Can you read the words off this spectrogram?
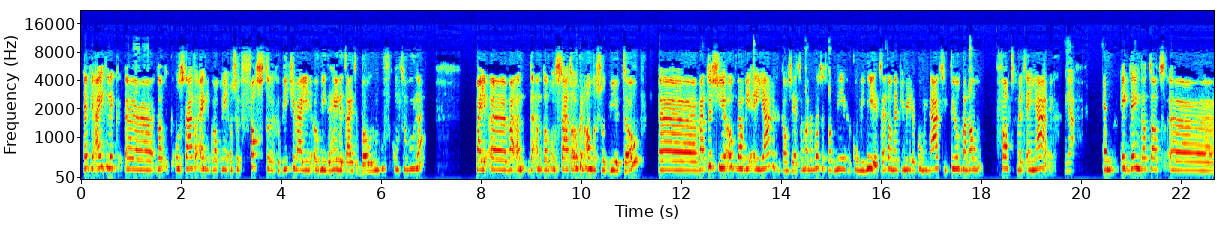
heb je eigenlijk, uh, dat ontstaat er eigenlijk wat meer een soort vaster gebiedje waar je ook niet de hele tijd de bodem hoeft om te woelen. Waar je, waar, dan ontstaat er ook een ander soort biotoop. Waartussen je ook wel weer eenjarige kan zetten, maar dan wordt het wat meer gecombineerd. Hè? Dan heb je meer de combinatie teelt, maar dan vast met eenjarig. Ja. En ik denk dat dat uh,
